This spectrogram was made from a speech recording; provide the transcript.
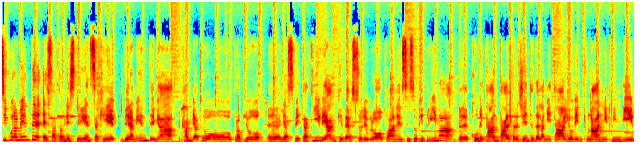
Sicuramente è stata un'esperienza che veramente mi ha cambiato proprio eh, le aspettative anche verso l'Europa, nel senso che prima, eh, come tanta altra gente della mia età, io ho 21 anni, quindi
